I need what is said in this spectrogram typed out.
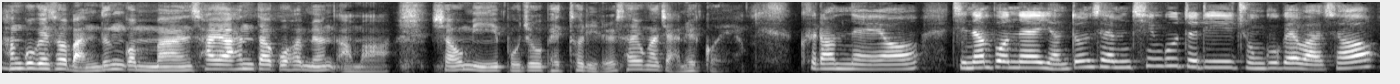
한국에서 만든 것만 사야 한다고 하면 아마 샤오미 보조 배터리를 사용하지 않을 거예요. 그렇네요. 지난번에 연돈샘 친구들이 중국에 와서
